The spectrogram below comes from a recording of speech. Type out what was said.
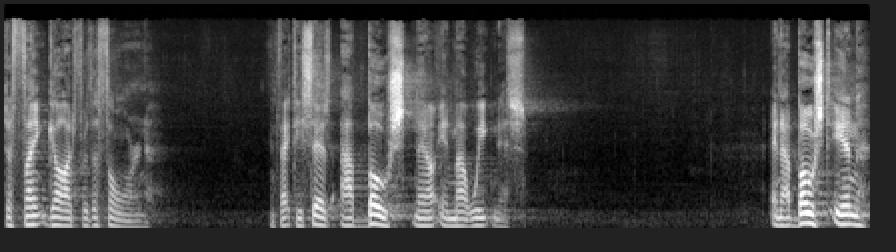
to thank God for the thorn. In fact, he says, I boast now in my weakness. And I boast in,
